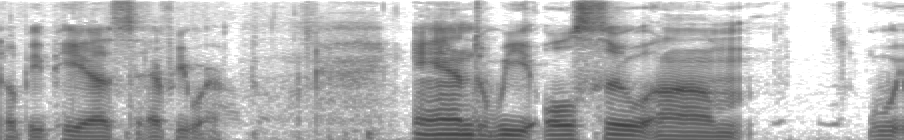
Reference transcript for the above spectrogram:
it'll be PS everywhere. And we also um, we,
